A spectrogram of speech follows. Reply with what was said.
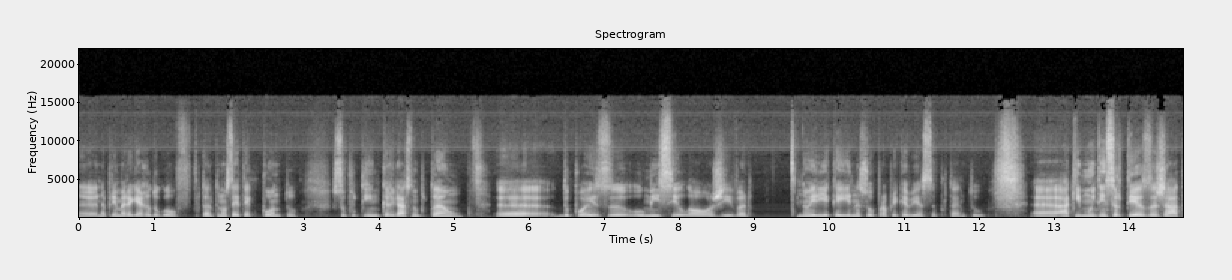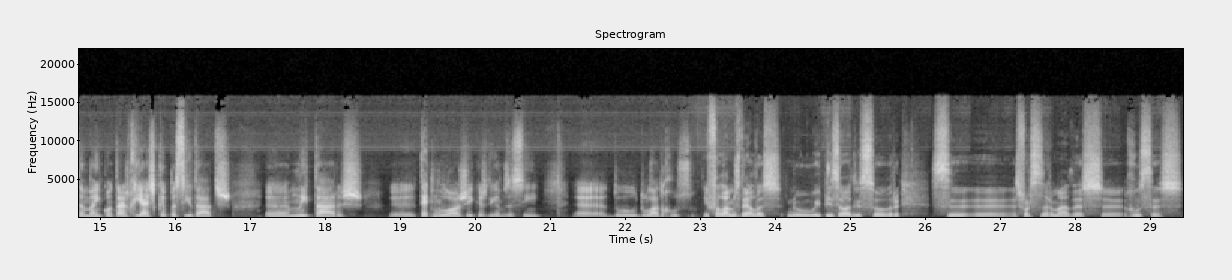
eh, na Primeira Guerra do Golfo. Portanto, não sei até que ponto, se o Putin carregasse no botão, uh, depois uh, o míssil ou o ogiva não iria cair na sua própria cabeça. Portanto, há aqui muita incerteza já também quanto às reais capacidades militares. Uh, tecnológicas, digamos assim, do, do lado russo. E falámos delas no episódio sobre se as Forças Armadas russas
